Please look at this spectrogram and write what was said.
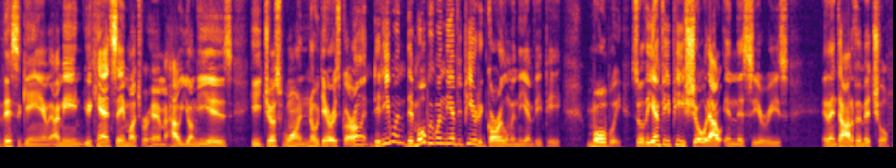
this game. I mean, you can't say much for him. How young he is. He just won. No, Darius Garland. Did he win? Did Mobley win the MVP or did Garland win the MVP? Mobley. So the MVP showed out in this series, and then Donovan Mitchell,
